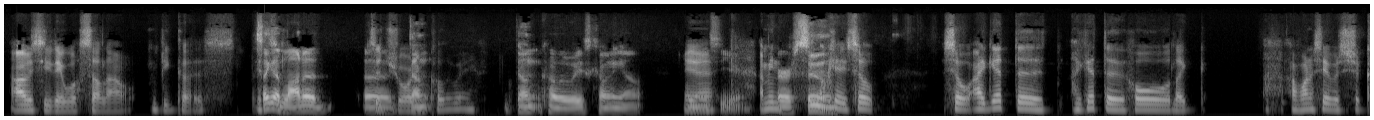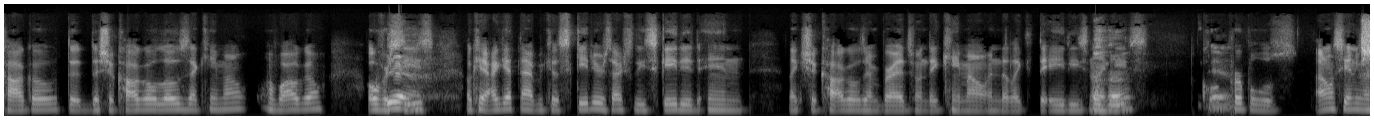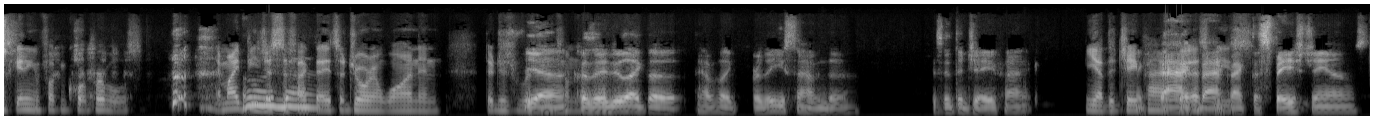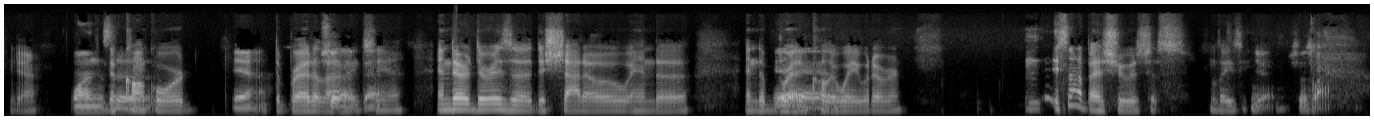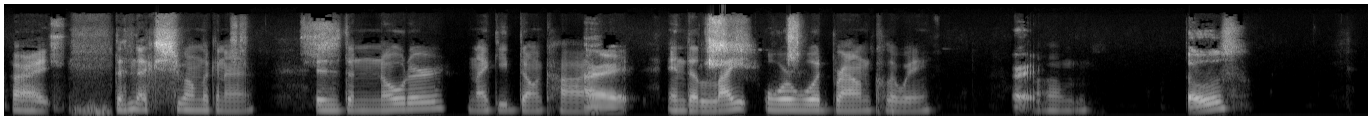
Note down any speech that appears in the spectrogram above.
Obviously they will sell out because It's, like a lot of it's uh, a Jordan dunk, colorway. dunk colorways coming out Yeah. this year I mean or soon. Okay, so so I get the I get the whole like I want to say it was Chicago, the the Chicago lows that came out a while ago overseas. Okay, I get that because skaters actually skated in like Chicago's and Breads when they came out in the like the 80s, Uh-huh. 90s. Court Yeah. purples. I don't see anyone skating in fucking court purples. It might be Oh, just the fact that it's a Jordan 1 and they're just ripping Yeah, because they do like the they have like or they used to have the is it the J pack? Yeah, the J Like pack, back, the back, SBs. back, the Space Jams yeah, ones, the, Concord, Yeah, the bread Shit like yeah. And there there is a the shadow and the and the bread Yeah, colorway, whatever. It's not a bad shoe. It's just lazy. yeah, it's just whack. All right, the next shoe I'm looking at is the Notre Nike Dunk High All right, in the light or wood brown colorway. all right. Um, Those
